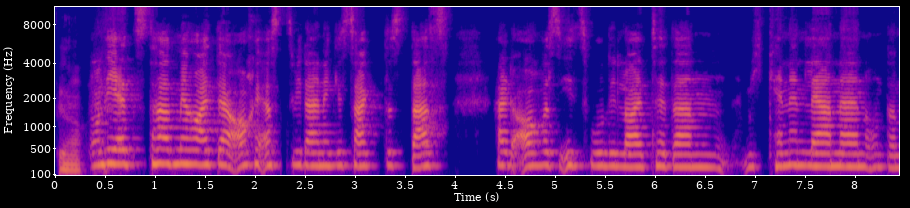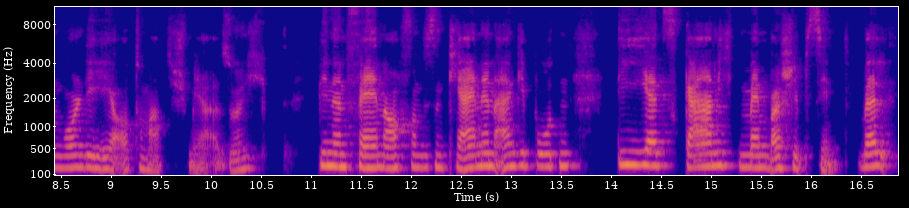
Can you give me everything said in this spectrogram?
genau. Und jetzt hat mir heute auch erst wieder eine gesagt, dass das halt auch was ist, wo die Leute dann mich kennenlernen und dann wollen die eh automatisch mehr. Also ich bin ein Fan auch von diesen kleinen Angeboten, die jetzt gar nicht Membership sind, weil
